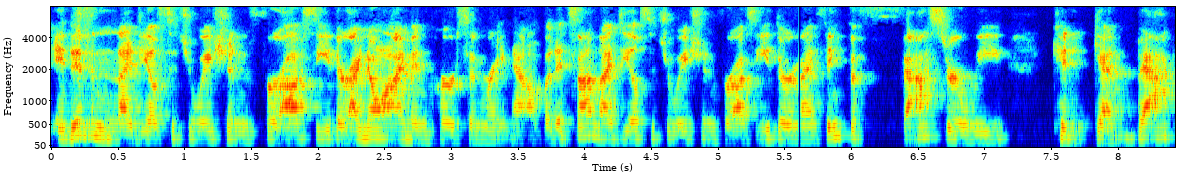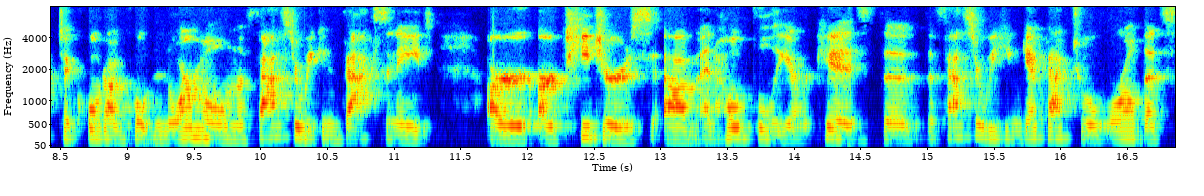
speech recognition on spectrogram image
It isn't an ideal situation for us either. I know i'm in person right now but it's not an ideal situation for us either. And i think the faster we can get back to quote unquote normal and the faster we can vaccinate our our teachers um, and hopefully our kids the the faster we can get back to a world that's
